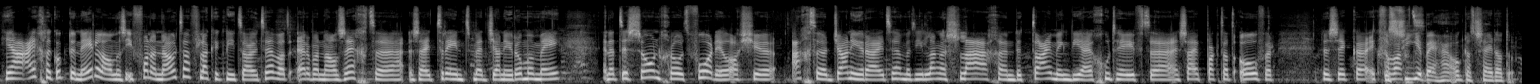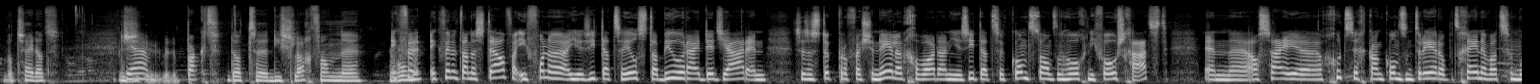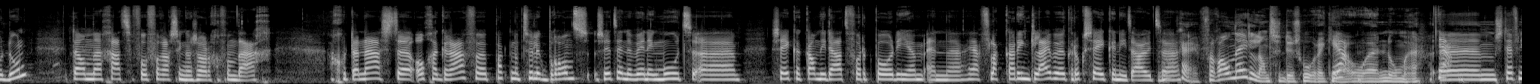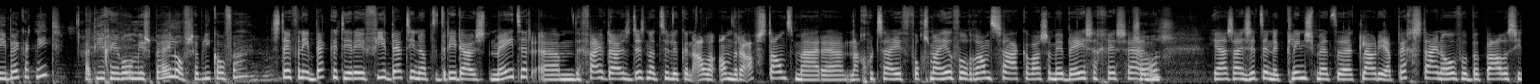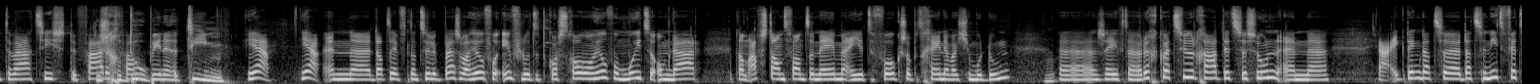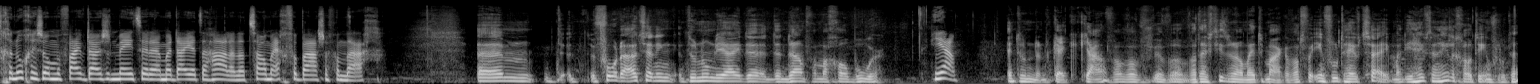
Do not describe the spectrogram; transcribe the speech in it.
Ja, eigenlijk ook de Nederlanders. Yvonne Nauta vlak ik niet uit. Hè. Wat Erben al zegt, uh, zij traint met Gianni Romme mee. En het is zo'n groot voordeel als je achter Gianni rijdt... Hè, met die lange slagen, de timing die hij goed heeft. Uh, en zij pakt dat over. Dus ik, ik verwacht... Dat zie je bij haar ook, dat zij dat, dat, zij dat ja. pakt, dat, die slag van... Ik vind, ik vind het aan de stijl van Yvonne. Je ziet dat ze heel stabiel rijdt dit jaar. En ze is een stuk professioneler geworden. En je ziet dat ze constant een hoog niveau schaatst. En uh, als zij uh, goed zich kan concentreren op hetgene wat ze moet doen... dan uh, gaat ze voor verrassingen zorgen vandaag. Goed, daarnaast uh, Olga Graven pakt natuurlijk brons, zit in de winning mood. Uh, zeker kandidaat voor het podium. En uh, ja, vlak Karin Kleibeuker ook zeker niet uit. Oké, vooral Nederlandse dus hoor ik jou noemen. Ja. Um, Stephanie Beckert niet? Gaat die geen rol meer spelen of Sablikova? Stephanie Beckert die reed 4.13 op de 3000 meter. Um, de 5000 is natuurlijk een andere afstand. Maar nou goed, zij heeft volgens mij heel veel randzaken waar ze mee bezig is. Zoals? Ja, zij zit in de clinch met uh, Claudia Pechstein over bepaalde situaties. De vader dus gedoe van... binnen het team. Ja, ja, en uh, dat heeft natuurlijk best wel heel veel invloed. Het kost gewoon heel veel moeite om daar dan afstand van te nemen... en je te focussen op hetgene wat je moet doen. Uh, ze heeft een rugkwetsuur gehad dit seizoen. En uh, ja, ik denk dat ze, dat ze niet fit genoeg is om een 5000 meter medaille te halen. Dat zou me echt verbazen vandaag. Um, voor de uitzending toen noemde jij de, de naam van Margot Boer. Ja. En toen dan keek ik ja, wat, wat, heeft die er nou mee te maken? Wat voor invloed heeft zij? Maar die heeft een hele grote invloed, hè?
